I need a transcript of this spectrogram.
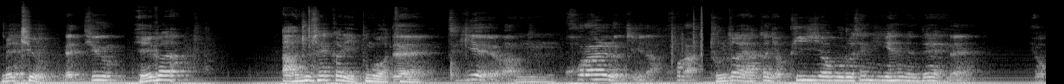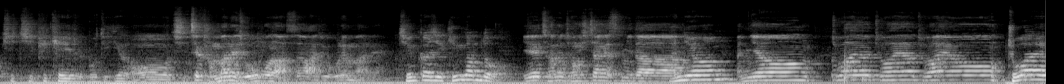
매튜. 매튜. 얘가 아주 색깔이 이쁜 것 같아요. 네, 특이해요. 아무튼. 음. 코랄 느낌이다. 코랄. 둘 다 약간 엽기적으로 생기긴 했는데 네. 역시 GPK를 못 이겨. 어, 진짜 간만에 좋은 거 나왔어요. 아주 오랜만에. 지금까지 김 감독 예, 저는 정시장이었습니다. 안녕. 안녕. 좋아요, 좋아요, 좋아요. 좋아요.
